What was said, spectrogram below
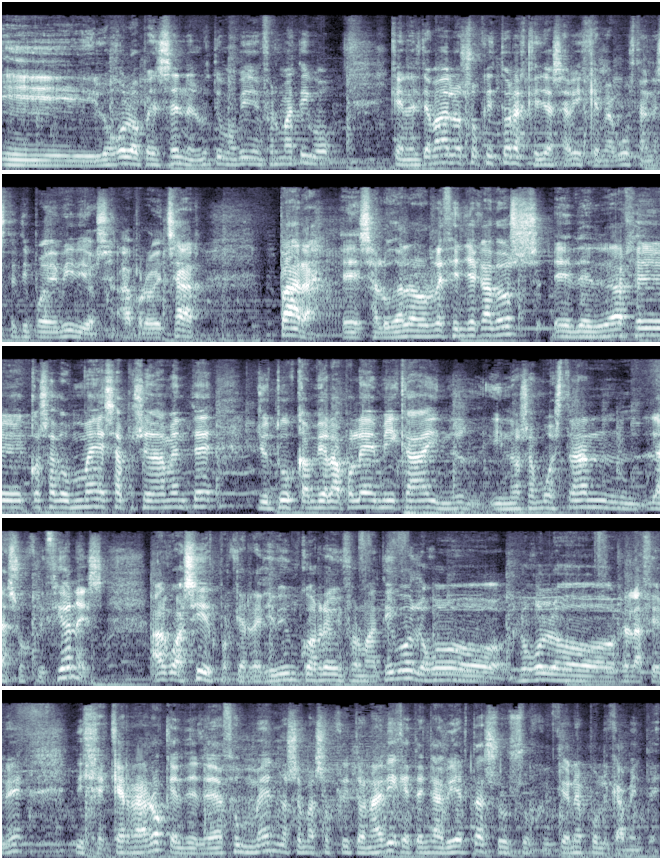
y luego lo pensé en el último vídeo informativo, que en el tema de los suscriptores, que ya sabéis que me gustan este tipo de vídeos, aprovechar para eh, saludar a los recién llegados. Eh, desde hace cosa de un mes aproximadamente, YouTube cambió la polémica y, no se muestran las suscripciones. Algo así, porque recibí un correo informativo y luego, luego lo relacioné. Dije, qué raro que desde hace un mes no se me ha suscrito nadie que tenga abiertas sus suscripciones públicamente.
